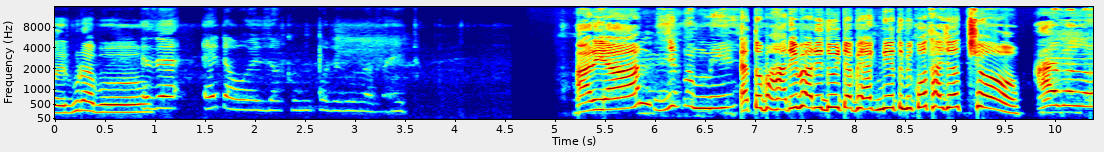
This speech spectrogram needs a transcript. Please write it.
করে ঘুরাবো। করে ঘুরাবো আরিয়ান? জি মাম্মি এত ভারী ভারী দুইটা ব্যাগ নিয়ে তুমি কোথায় যাচ্ছ? আর বলো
